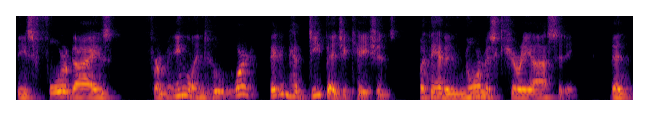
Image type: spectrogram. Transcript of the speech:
these four guys from England who weren't, they didn't have deep educations, but they had enormous curiosity. That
